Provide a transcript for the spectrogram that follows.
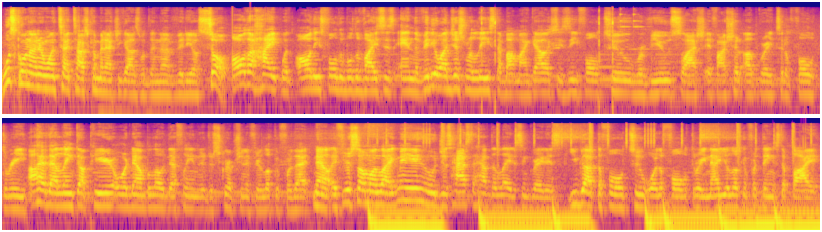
What's going on everyone, Tech Tosh coming at you guys with another video. So, all the hype with all these foldable devices and the video I just released about my Galaxy Z Fold 2 review slash if I should upgrade to the Fold 3. I'll have that linked up here or down below, definitely in the description if you're looking for that. Now, if you're someone like me who just has to have the latest and greatest, you got the Fold 2 or the Fold 3. Now you're looking for things to buy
